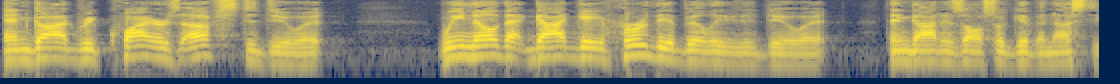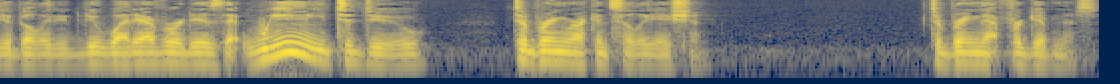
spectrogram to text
and God requires us to do it, we know that God gave her the ability to do it, then God has also given us the ability to do whatever it is that we need to do to bring reconciliation, to bring that forgiveness.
